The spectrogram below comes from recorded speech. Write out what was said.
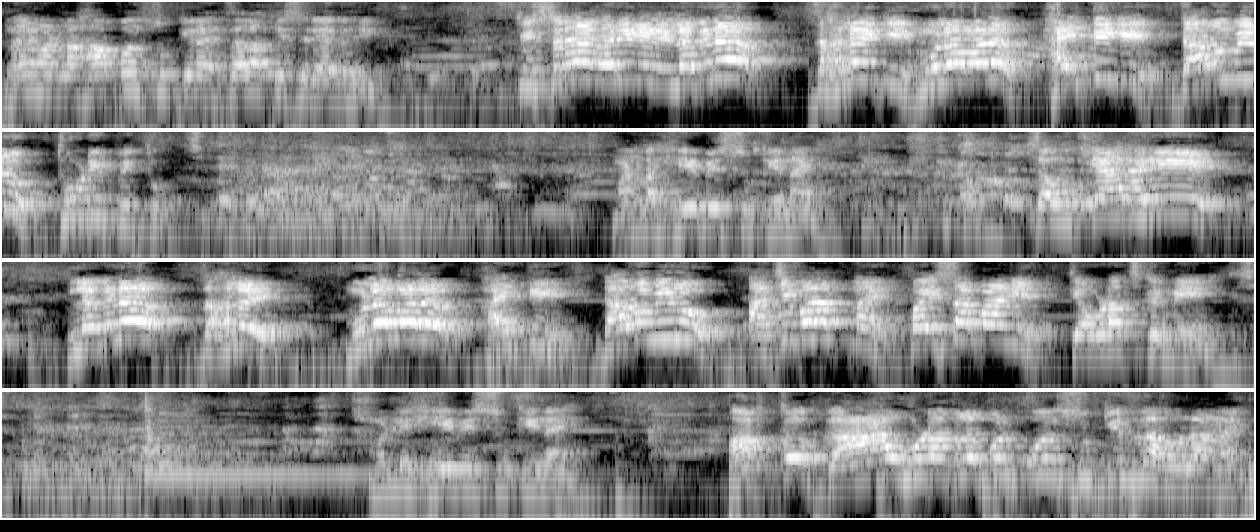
नाही म्हटलं हा पण सुखी नाही. चला तिसऱ्या घरी. तिसऱ्या घरी गेली. लग्न! झालंय की. मुलं बाळ! हायती की. दारू बिरू! थोडी पितो. म्हणला हे बी सुखी नाही. चौथ्या घरी लग्न! झालंय. मुलं बाळ! हायती दारू बिरू अजिबात नाही. पैसा पाणी तेवढाच कमी आहे. म्हणले हे बी सुखी नाही. अख्खं गाव हुडाकलं पण कोण सुखीच राहला नाही.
